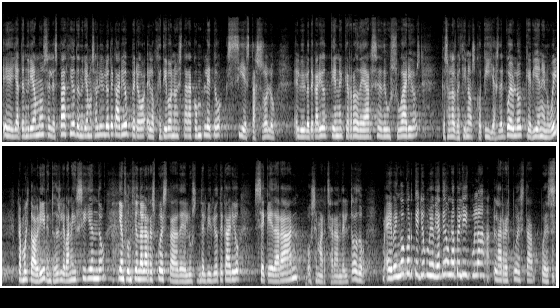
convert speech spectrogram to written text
eh, ya tendríamos el espacio, tendríamos al bibliotecario, pero el objetivo no estará completo si está solo. El bibliotecario tiene que rodearse de usuarios que son los vecinos cotillas del pueblo, que vienen, uy, que han vuelto a abrir, entonces le van a ir siguiendo y en función de la respuesta del, bibliotecario se quedarán o se marcharán del todo. Eh, vengo porque yo me había quedado una película, la respuesta, pues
